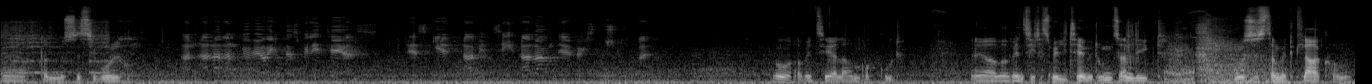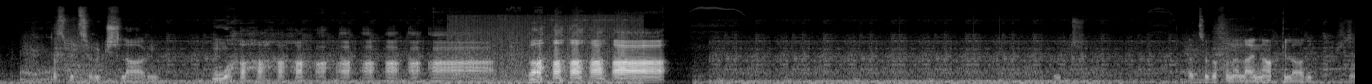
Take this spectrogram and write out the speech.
Ja, dann müssen sie wohl... An alle Angehörigen des Militärs. Es gilt ABC-Alarm der höchsten Stufe. Oh, ABC-Alarm, auch gut. Ja, aber wenn sich das Militär mit uns anlegt, muss es damit klarkommen, dass wir zurückschlagen. Gut. Hat sogar von allein nachgeladen. So.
